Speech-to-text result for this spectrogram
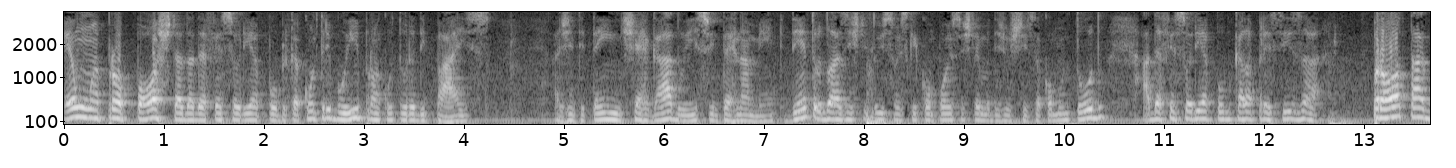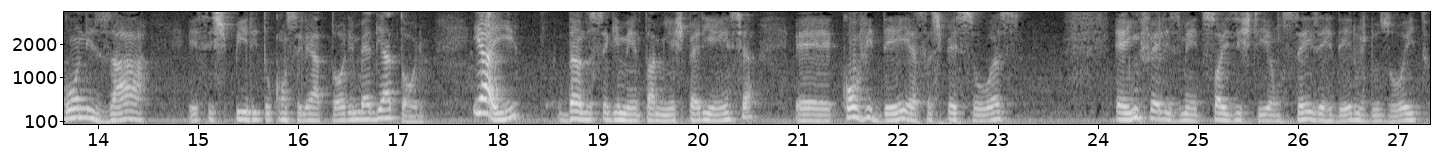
é uma proposta da Defensoria Pública contribuir para uma cultura de paz. A gente tem enxergado isso internamente. Dentro das instituições que compõem o sistema de justiça como um todo, a Defensoria Pública ela precisa protagonizar esse espírito conciliatório e mediatório. E aí, dando seguimento à minha experiência, é, convidei essas pessoas. É, infelizmente, só existiam seis herdeiros dos oito.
